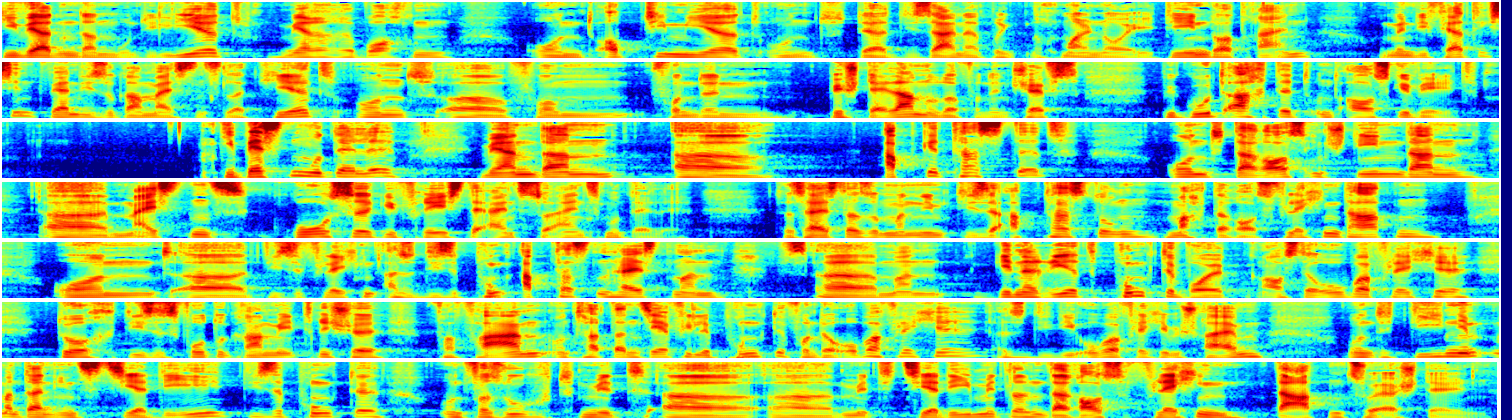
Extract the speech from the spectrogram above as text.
Die werden dann modelliert, mehrere Wochen und optimiert und der Designer bringt nochmal neue Ideen dort rein. Und wenn die fertig sind, werden die sogar meistens lackiert und äh, vom, von den Bestellern oder von den Chefs begutachtet und ausgewählt. Die besten Modelle werden dann äh, abgetastet und daraus entstehen dann äh, meistens große gefräste 1 zu 1 Modelle. Das heißt also, man nimmt diese Abtastung, macht daraus Flächendaten und äh, diese Flächen, also diese Punkt Abtasten heißt, man, äh, man generiert Punktewolken aus der Oberfläche durch dieses fotogrammetrische Verfahren und hat dann sehr viele Punkte von der Oberfläche, also die die Oberfläche beschreiben und die nimmt man dann ins CAD, diese Punkte, und versucht mit, äh, äh, mit CAD-Mitteln daraus Flächendaten zu erstellen.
